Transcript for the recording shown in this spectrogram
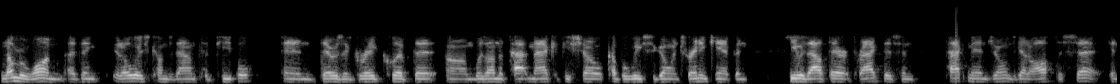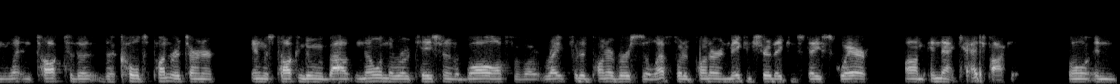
Number one, I think it always comes down to people. And there was a great clip that um, was on the Pat McAfee show a couple weeks ago in training camp, and he was out there at practice, and Pac-Man Jones got off the set and went and talked to the the Colts punt returner and was talking to him about knowing the rotation of the ball off of a right-footed punter versus a left-footed punter and making sure they can stay square um, in that catch pocket. Well, and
